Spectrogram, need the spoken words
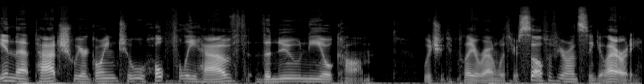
in that patch, we are going to hopefully have the new Neocom, which you can play around with yourself if you're on Singularity.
